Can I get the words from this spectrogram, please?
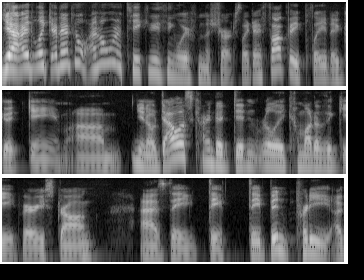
Yeah, I like, and I don't, I don't want to take anything away from the Sharks. Like, I thought they played a good game. Um, you know, Dallas kind of didn't really come out of the gate very strong, as they they they've been pretty a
